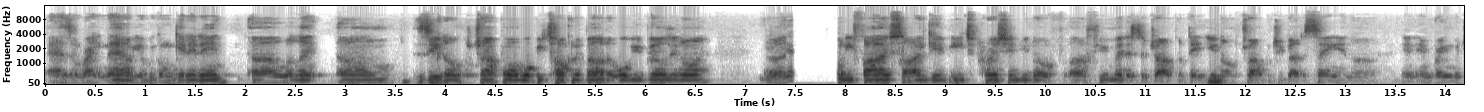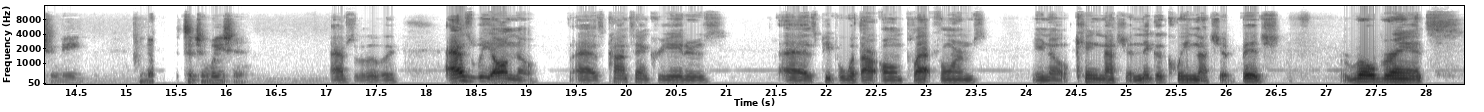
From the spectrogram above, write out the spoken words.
as of right now, yeah, we're gonna get it in. Uh, we'll let um Zito drop on what we're talking about or what we're building on. Uh, Yeah. 25 so i give each person you know a few minutes to drop what they you know drop what you got to say and uh and, and bring what you need you know situation Absolutely. As we all know, as content creators, as people with our own platforms, you know, King not your nigga, Queen not your bitch, Robrants,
